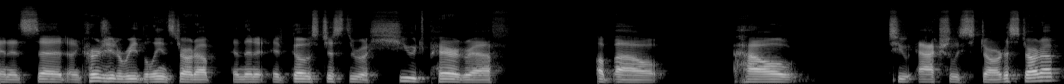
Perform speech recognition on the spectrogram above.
and it said, I encourage you to read the Lean Startup. And then it, it goes just through a huge paragraph about how to actually start a startup.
